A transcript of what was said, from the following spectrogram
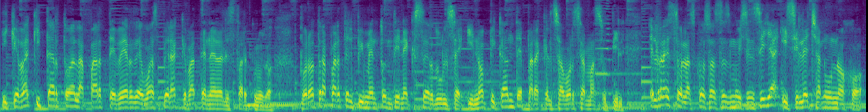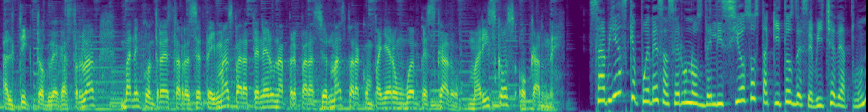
y que va a quitar toda la parte verde o áspera que va a tener al estar crudo. Por otra parte, el pimentón tiene que ser dulce y no picante para que el sabor sea más sutil. El resto de las cosas es muy sencilla y si le echan un ojo al TikTok de Gastrolab, van a encontrar esta receta y más para tener una preparación más para acompañar un buen pescado, mariscos o carne. ¿Sabías que puedes hacer unos deliciosos taquitos de ceviche de atún?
